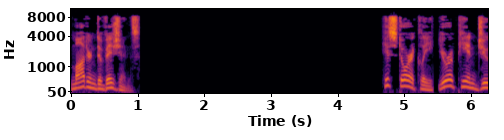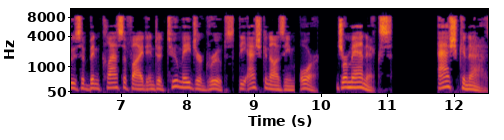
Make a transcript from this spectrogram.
Modern divisions. Historically, European Jews have been classified into two major groups, the Ashkenazim, or Germanics, Ashkenaz,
